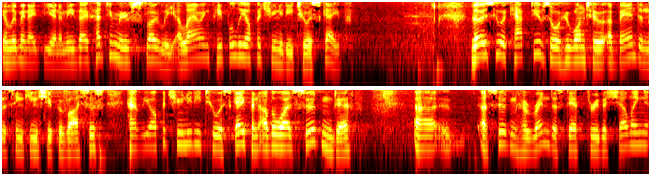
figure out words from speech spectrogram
eliminate the enemy, they've had to move slowly, allowing people the opportunity to escape. Those who are captives or who want to abandon the sinking ship of ISIS have the opportunity to escape an otherwise certain death uh, a certain horrendous death through the shelling,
